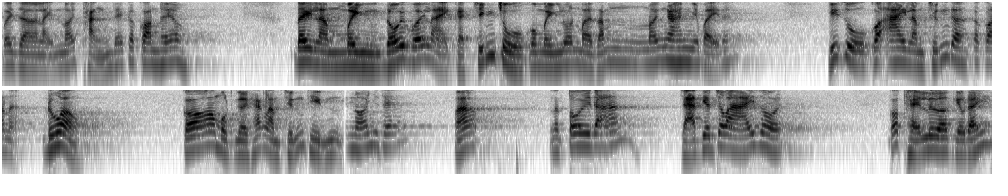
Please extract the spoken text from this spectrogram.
bây giờ lại nói thẳng như thế, các con thấy không? Đây là mình đối với lại cả chính chủ của mình luôn mà dám nói ngang như vậy đấy ví dụ có ai làm chứng cơ các con ạ. Đúng không? Có một người khác làm chứng thì nói như thế. Đó. là tôi đã trả tiền cho bà ấy rồi. Có thể lừa kiểu đấy.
